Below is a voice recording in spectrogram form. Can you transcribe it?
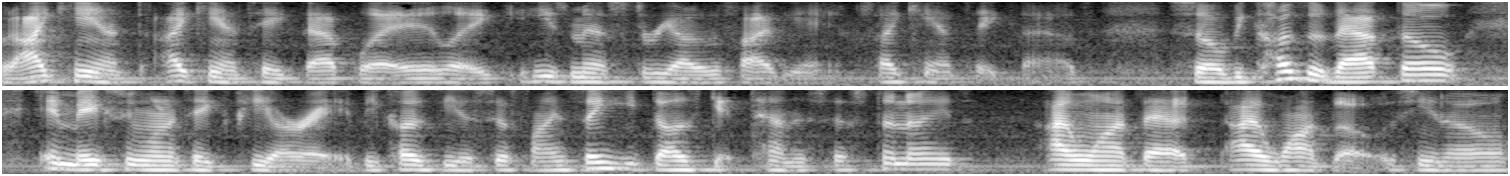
but I can't I can't take that play. Like he's missed three out of the five games. I can't take that. So because of that though, it makes me want to take PRA because the assist line. Say he does get ten assists tonight, I want that. I want those. You know,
